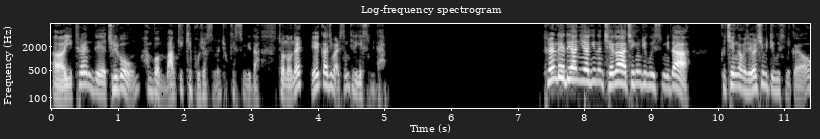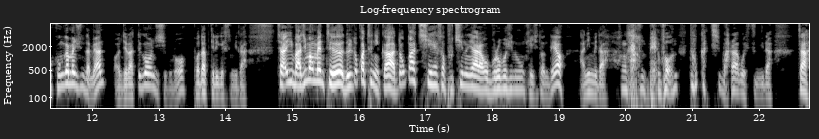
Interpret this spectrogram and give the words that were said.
아, 이 트렌드의 즐거움 한번 만끽해 보셨으면 좋겠습니다. 저는 오늘 여기까지 말씀드리겠습니다. 트렌드에 대한 이야기는 제가 책임지고 있습니다. 그 책임감에서 열심히 뛰고 있으니까요. 공감해 주신다면 언제나 뜨거운 지식으로 보답드리겠습니다. 자, 이 마지막 멘트 늘 똑같으니까 똑같이 해서 붙이느냐라고 물어보시는 분 계시던데요. 아닙니다. 항상 매번 똑같이 말하고 있습니다. 자,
